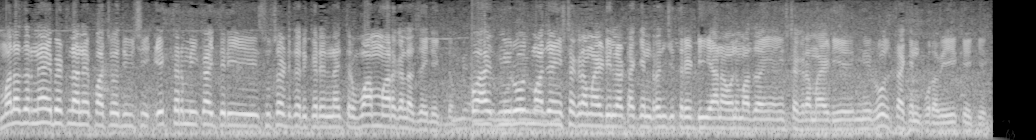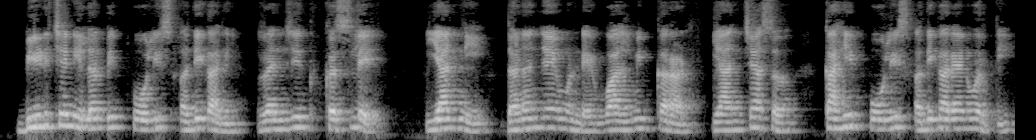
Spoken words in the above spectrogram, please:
मला जर न्याय भेटला नाही पाचव्या दिवशी एक तर मी काहीतरी सुसाईड तरी करेल नाही तर वाम मार्गाला जाईल एकदम. आहेत मी रोज माझ्या इंस्टाग्राम आय डीला टाकेन रणजित रेड्डी या नावाने माझा इंस्टाग्राम आय डी आहे. मी रोज टाकेन पुरावे एक एक एक. बीडचे निलंबित पोलीस अधिकारी रणजित कसले यांनी धनंजय मुंडे वाल्मिक कराड यांच्यासह काही पोलीस अधिकाऱ्यांवरती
